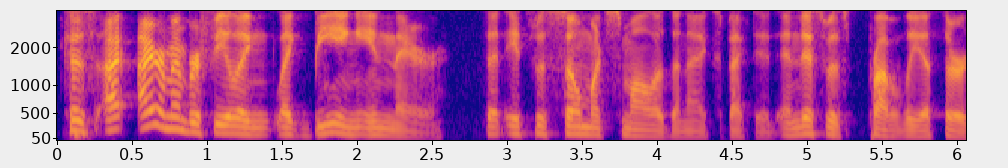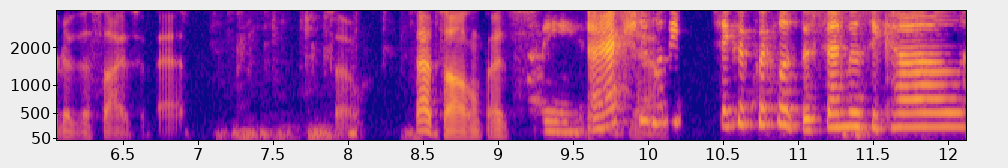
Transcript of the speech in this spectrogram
Because I I remember feeling like being in there that it was so much smaller than I expected, and this was probably a third of the size of that. So that's all. That's that. And actually, Yeah. let me take a quick look. The Seine Musicale,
